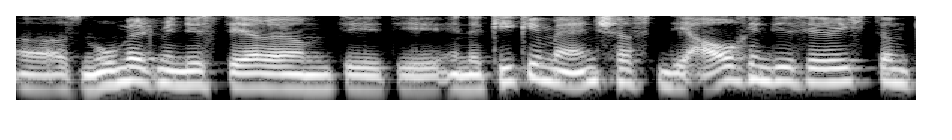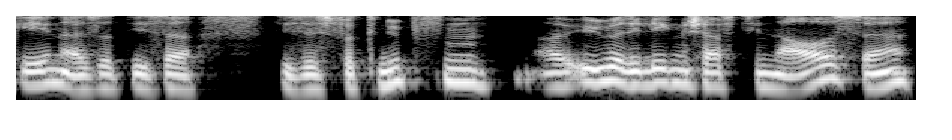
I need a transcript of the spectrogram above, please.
aus dem Umweltministerium, die, die Energiegemeinschaften, die auch in diese Richtung gehen, also dieser, dieses Verknüpfen äh, über die Liegenschaft hinaus. Ja.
